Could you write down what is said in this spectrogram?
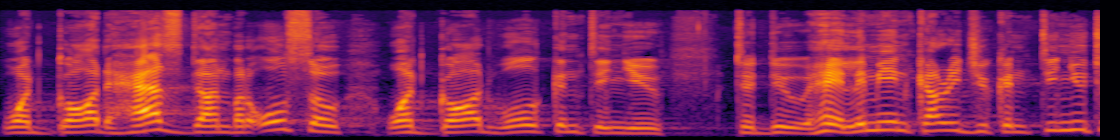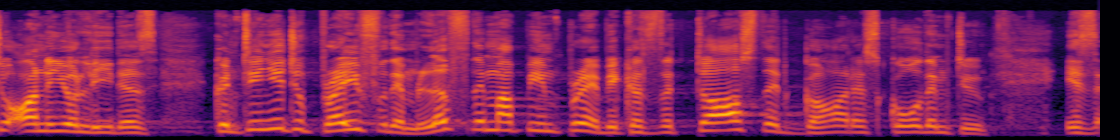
what God has done, but also what God will continue to do. Hey, let me encourage you continue to honor your leaders, continue to pray for them, lift them up in prayer because the task that God has called them to is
